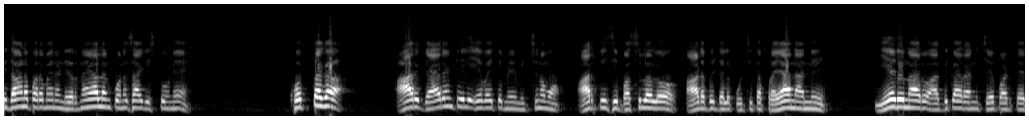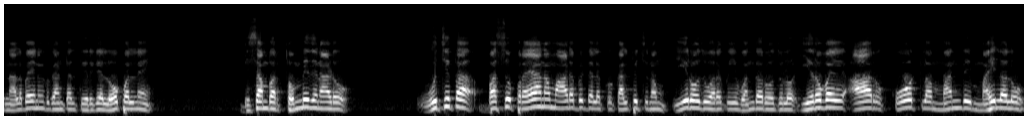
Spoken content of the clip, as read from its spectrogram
విధానపరమైన నిర్ణయాలను కొనసాగిస్తూనే కొత్తగా ఆరు గ్యారంటీలు ఏవైతే మేము ఇచ్చినామో ఆర్టీసీ బస్సులలో ఆడబిడ్డలకు ఉచిత ప్రయాణాన్ని ఏడున్నర అధికారాన్ని చేపడితే నలభై ఎనిమిది గంటలు తిరిగే లోపలనే డిసెంబర్ తొమ్మిది నాడు ఉచిత బస్సు ప్రయాణం ఆడబిడ్డలకు కల్పించడం ఈ రోజు వరకు ఈ వంద రోజుల్లో ఇరవై ఆరు కోట్ల మంది మహిళలు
